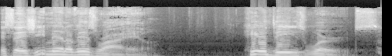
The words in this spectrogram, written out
It says, Ye men of Israel, hear these words.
